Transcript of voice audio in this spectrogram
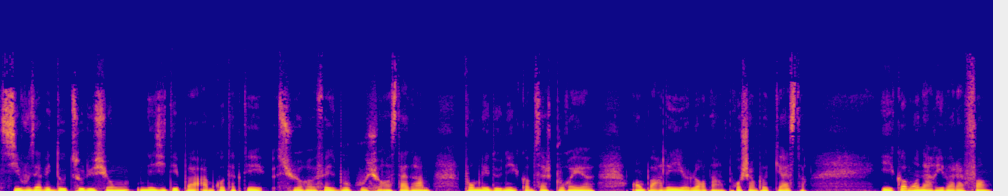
Si vous avez d'autres solutions, n'hésitez pas à me contacter sur euh, Facebook ou sur Instagram pour me les donner. Comme ça, je pourrais euh, en parler lors d'un prochain podcast. Et comme on arrive à la fin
